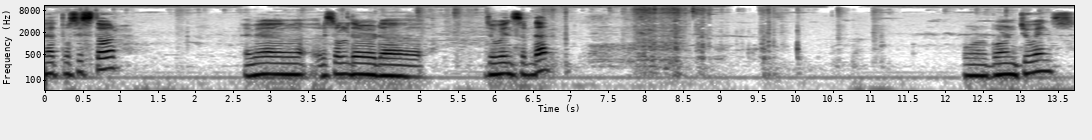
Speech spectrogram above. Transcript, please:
that resistor I will resolder the joints of that. For born joints.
